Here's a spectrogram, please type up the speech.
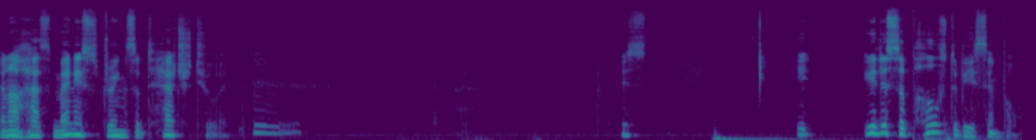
you it has many strings attached to it. It's, it, it is supposed to be simple,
